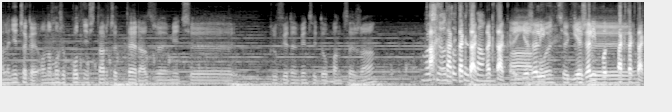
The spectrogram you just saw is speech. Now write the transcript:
Ale nie czekaj, ona może podnieść tarczę teraz, żeby mieć e, plus jeden więcej do pancerza. Właśnie Ach, tak, tak, tak, tak, tak. A Jeżeli, momencie, jeżeli pod, kiedy- tak, tak, tak.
